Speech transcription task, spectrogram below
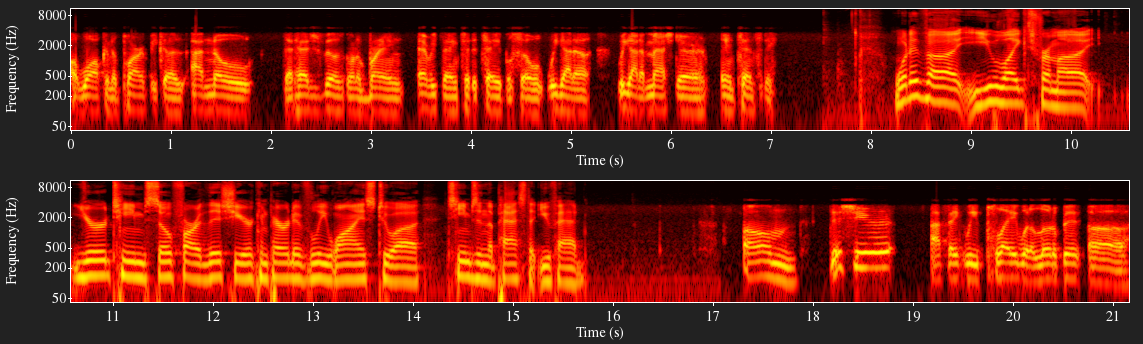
a walk in the park because I know that Hedgesville is going to bring everything to the table. So we gotta we gotta match their intensity. What have uh, you liked from uh, your team so far this year, comparatively wise to uh, teams in the past that you've had? Um, this year, I think we play with a little bit uh,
